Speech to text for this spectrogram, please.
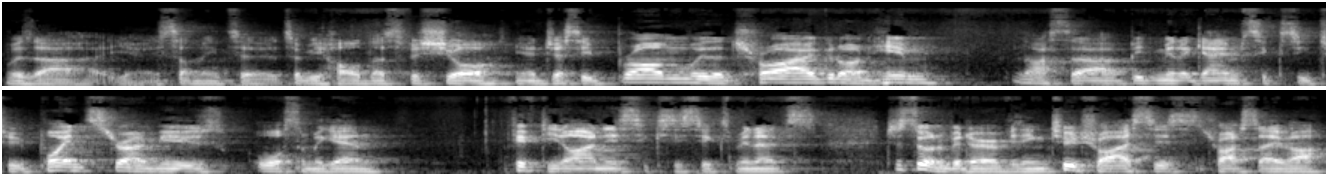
was uh you know something to, to behold. That's for sure. You know Jesse Brom with a try, good on him. Nice uh, big minute game, 62 points. Jahrome Hughes, awesome again. 59 in 66 minutes. Just doing a bit of everything. Two try assists, try saver.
